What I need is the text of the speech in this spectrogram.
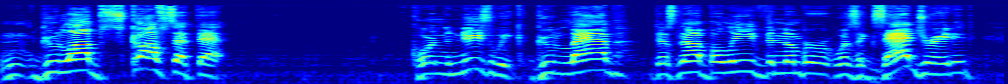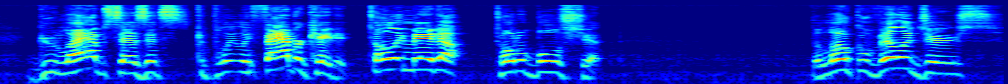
Gulab scoffs at that. According to Newsweek, Gulab does not believe the number was exaggerated Gulab says it's completely fabricated, totally made up, total bullshit. The local villagers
